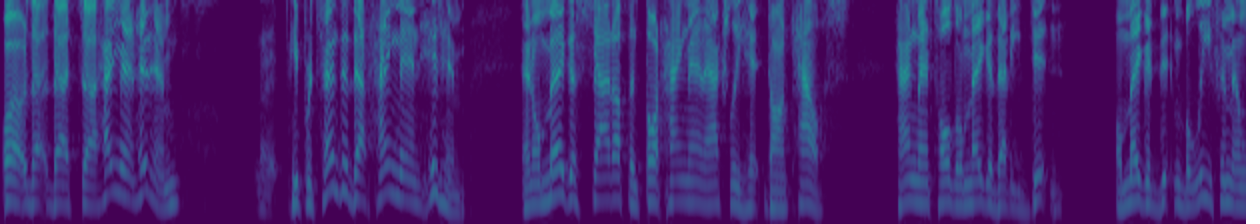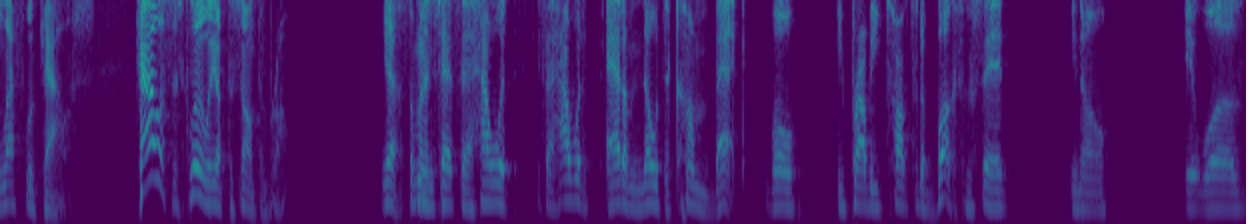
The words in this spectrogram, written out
or that, that uh, Hangman hit him. Right. He pretended that Hangman hit him, and Omega sat up and thought Hangman actually hit Don Callis. Hangman told Omega that he didn't. Omega didn't believe him and left with Callis. Callis is clearly up to something, bro. Yeah. Someone in chat said, How would he said, How would Adam know to come back? Well, he probably talked to the Bucks who said, you know, it was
